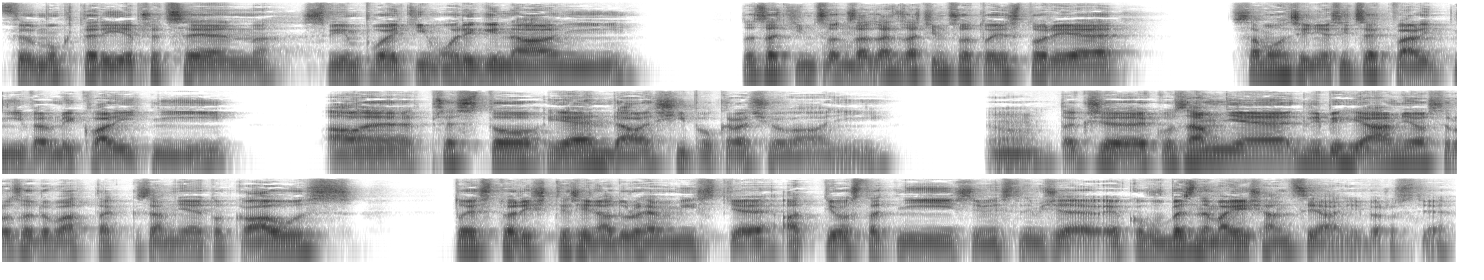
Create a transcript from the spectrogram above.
filmu, který je přece jen svým pojetím originální, zatímco, Hmm. za, zatímco to historie samozřejmě sice kvalitní, velmi kvalitní, ale přesto jen další pokračování. Jo. Hmm. Takže jako za mě, kdybych já měl se rozhodovat, tak za mě je to Klaus, to je Story 4 na druhém místě a ty ostatní si myslím, že jako vůbec nemají šanci ani prostě.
